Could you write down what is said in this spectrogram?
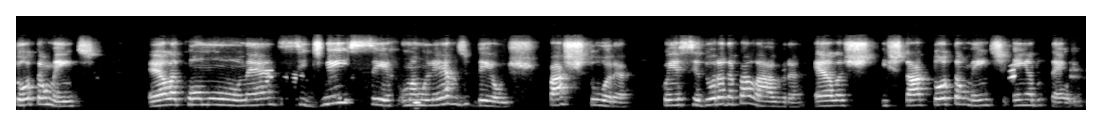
Totalmente. Ela, como né, se diz ser uma mulher de Deus, pastora, conhecedora da palavra, ela está totalmente em adultério.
